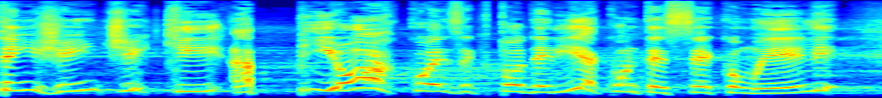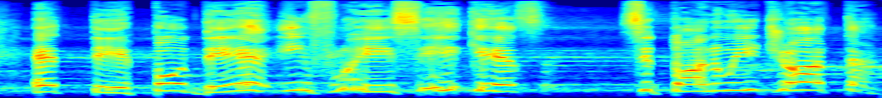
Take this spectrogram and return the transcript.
Tem gente que a pior coisa que poderia acontecer com ele é ter poder, influência e riqueza. Se torna um idiota.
